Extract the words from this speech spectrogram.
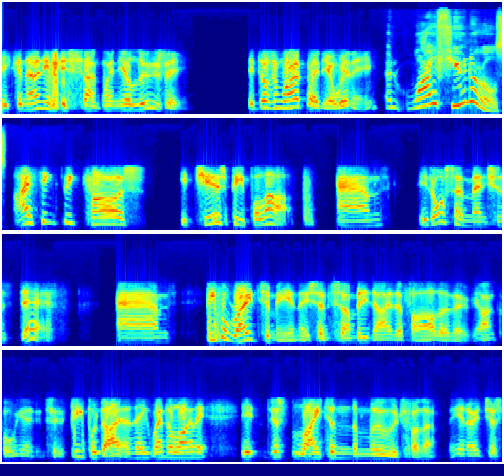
it can only be sung when you're losing. It doesn't work when you're winning. And why funerals? I think because it cheers people up and it also mentions death. And people write to me and they said somebody died, their father, their uncle, you know, people died, and they went along. And they, it just lightened the mood for them. You know, it just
